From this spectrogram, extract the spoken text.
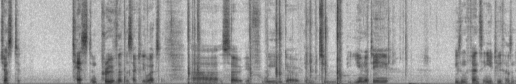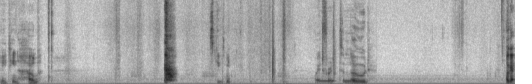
just to test and prove that this actually works. Uh, so if we go into Unity using the fancy new 2018 hub, excuse me, wait for it to load. Okay,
